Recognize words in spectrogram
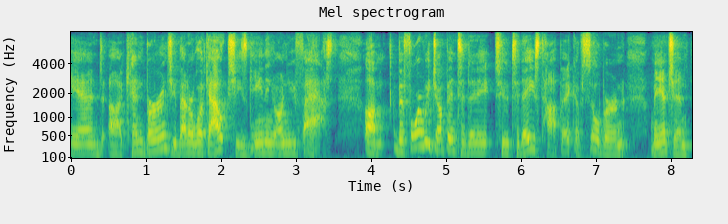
And uh, Ken Burns, you better look out, she's gaining on you fast. Um, before we jump into today, to today's topic of Cylburn Mansion,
